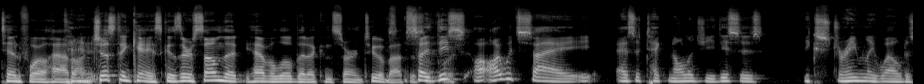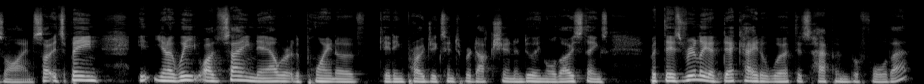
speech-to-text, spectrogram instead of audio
tinfoil hat on just in case, because there's some that have a little bit of concern too about this. so course. this, I I would say, as a technology, this is extremely well designed. So it's been, you know, we I'm saying now we're at the point of getting projects into production and doing all those things, but there's really a decade of work that's happened before that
